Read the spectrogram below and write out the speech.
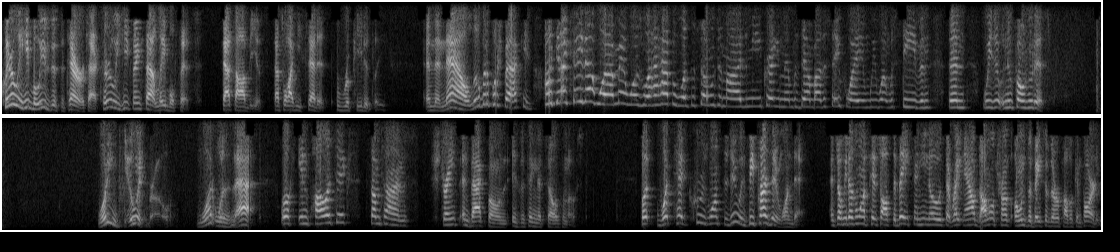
Clearly he believes it's a terror attack. Clearly he thinks that label fits. That's obvious. That's why he said it repeatedly. And then now, a little bit of pushback. He's, oh, did I say that? What I meant was what happened was the sun was in my eyes, and me and Craig and then was down by the Safeway, and we went with Steve, and then we new phone. Who this? What are you doing, bro? What was that? Look, in politics, sometimes strength and backbone is the thing that sells the most. But what Ted Cruz wants to do is be president one day. And so he doesn't want to piss off the base, and he knows that right now Donald Trump owns the base of the Republican Party.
